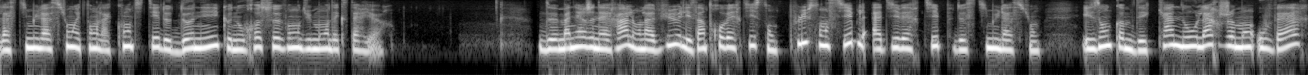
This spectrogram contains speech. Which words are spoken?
La stimulation étant la quantité de données que nous recevons du monde extérieur. De manière générale, on l'a vu, les introvertis sont plus sensibles à divers types de stimulation. Ils ont comme des canaux largement ouverts,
